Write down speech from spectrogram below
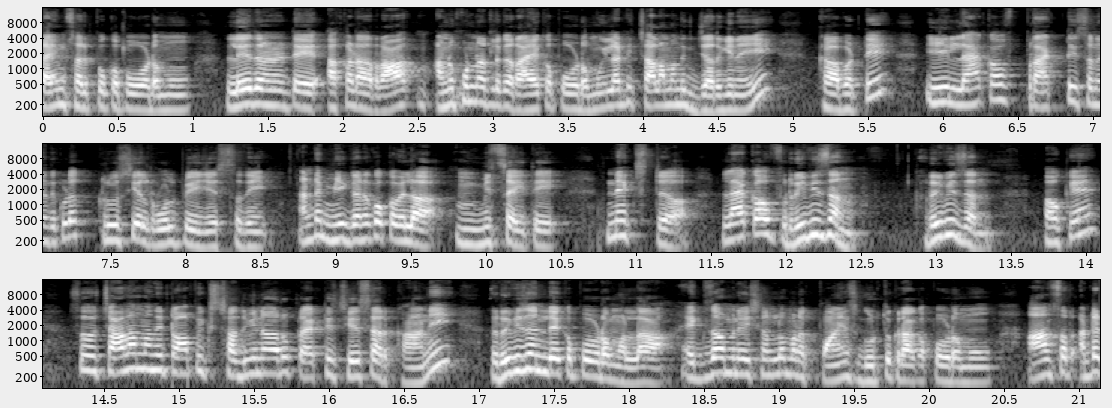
టైం సరిపోకపోవడము లేదంటే అక్కడ రా అనుకున్నట్లుగా రాయకపోవడము ఇలాంటివి చాలామందికి జరిగినాయి. కాబట్టి ఈ ల్యాక్ ఆఫ్ ప్రాక్టీస్ అనేది కూడా క్రూషియల్ రోల్ ప్లే చేస్తుంది. అంటే మీ కనుక ఒకవేళ మిస్ అయితే next lack of revision revision okay so చాలామంది టాపిక్స్ చదివినారు ప్రాక్టీస్ చేశారు. కానీ రివిజన్ లేకపోవడం వల్ల ఎగ్జామినేషన్లో మనకు పాయింట్స్ గుర్తుకు రాకపోవడము ఆన్సర్ అంటే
